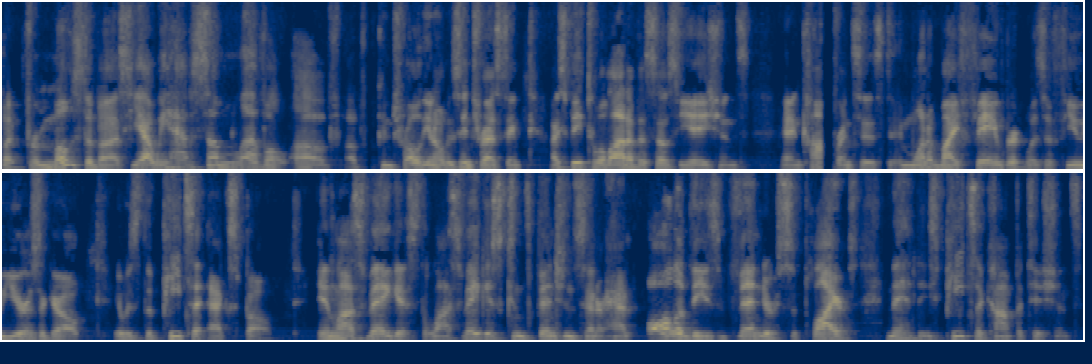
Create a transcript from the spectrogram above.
But for most of us, yeah, we have some level of of control. You know, it was interesting. I speak to a lot of associations and conferences, and one of my favorite was a few years ago. It was the Pizza Expo in Las Vegas. The Las Vegas Convention Center had all of these vendors, suppliers, and they had these pizza competitions.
